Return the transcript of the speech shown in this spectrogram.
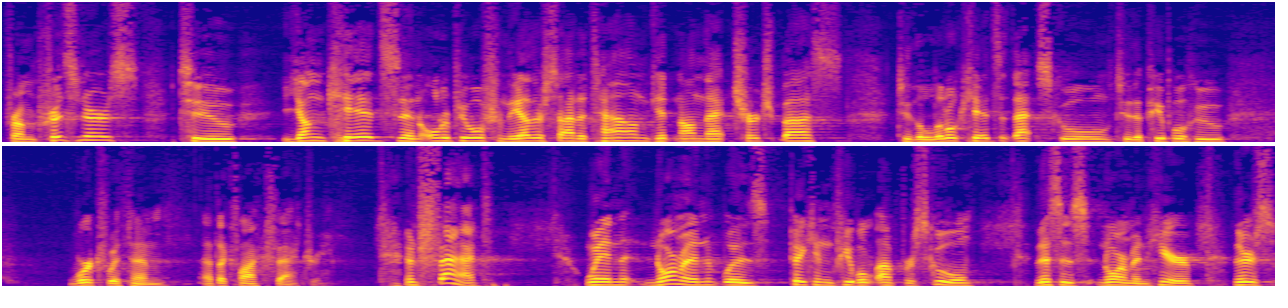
From prisoners to young kids and older people from the other side of town getting on that church bus, to the little kids at that school, to the people who worked with him at the clock factory. In fact, when Norman was picking people up for school, this is Norman here. There's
